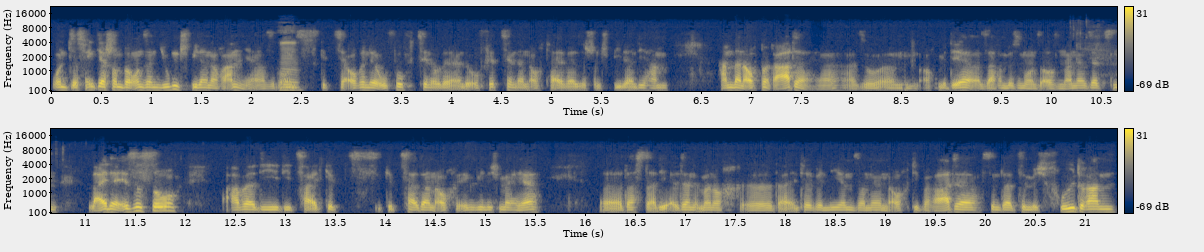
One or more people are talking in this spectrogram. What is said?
Und das fängt ja schon bei unseren Jugendspielern auch an. Ja. Also bei Mhm. uns gibt es ja auch in der U15 oder in der U14 dann auch teilweise schon Spieler, die haben, haben dann auch Berater. Ja. Also ähm, auch mit der Sache müssen wir uns auseinandersetzen. Leider ist es so, aber die, die Zeit gibt's gibt's halt dann auch irgendwie nicht mehr her äh, dass da die Eltern immer noch äh, da intervenieren, sondern auch die Berater sind da ziemlich früh dran,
